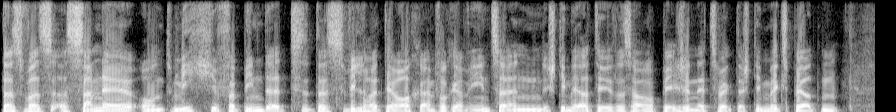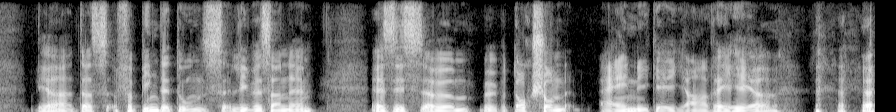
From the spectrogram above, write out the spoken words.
Das, was Sanne und mich verbindet, das will heute auch einfach erwähnt sein. Stimme.at, das europäische Netzwerk der Stimmexperten, ja, das verbindet uns, liebe Sanne. Es ist ähm, doch schon einige Jahre her,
